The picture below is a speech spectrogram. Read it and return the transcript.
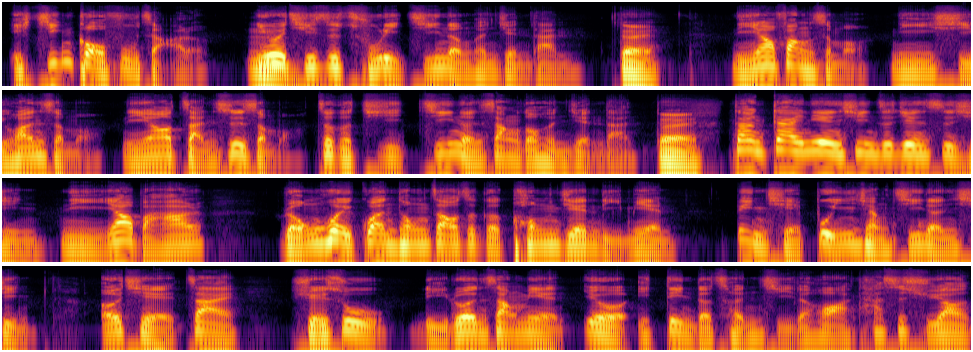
已经够复杂了。嗯因为其实处理机能很简单，对你要放什么，你喜欢什么，你要展示什么，这个机机能上都很简单。对，但概念性这件事情，你要把它融会贯通到这个空间里面，并且不影响机能性，而且在学术理论上面又有一定的层级的话，它是需要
